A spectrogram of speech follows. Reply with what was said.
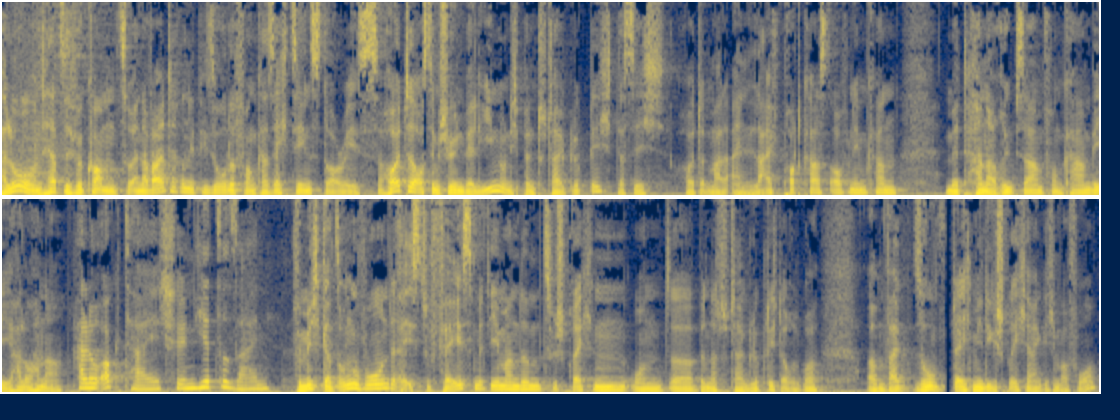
Hallo und herzlich willkommen zu einer weiteren Episode von K16 Stories. Heute aus dem schönen Berlin und ich bin total glücklich, dass ich heute mal einen Live-Podcast aufnehmen kann mit Hanna Rübsam von KMB. Hallo Hanna. Hallo Oktay, schön hier zu sein für mich ganz ungewohnt, face-to-face -face mit jemandem zu sprechen und äh, bin da total glücklich darüber, ähm, weil so stelle ich mir die Gespräche eigentlich immer vor.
